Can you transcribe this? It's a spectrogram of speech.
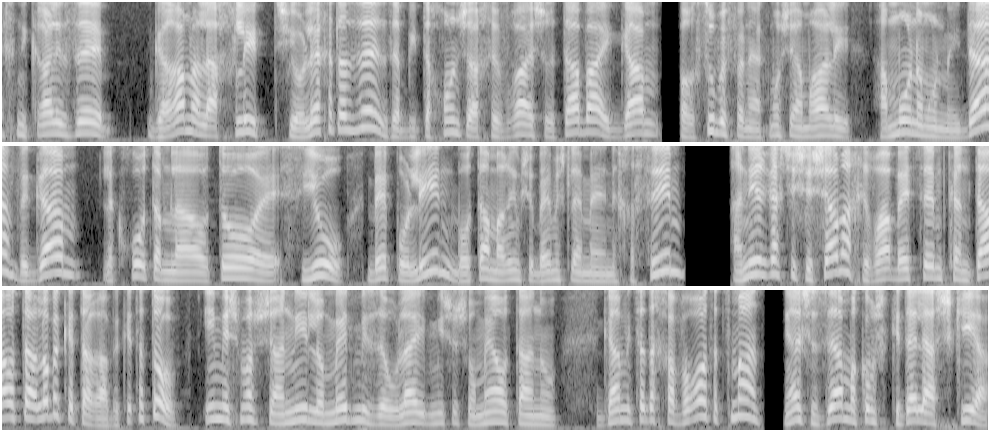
איך נקרא לזה? גרם לה להחליט שהיא הולכת על זה, זה הביטחון שהחברה השרתה בה, היא גם פרסו בפניה, כמו שהיא אמרה לי, המון המון מידע, וגם לקחו אותם לאותו uh, סיור בפולין, באותם ערים שבהם יש להם uh, נכסים. אני הרגשתי ששם החברה בעצם קנתה אותה לא בקטע רע, בקטע טוב. אם יש משהו שאני לומד מזה, אולי מישהו שומע אותנו, גם מצד החברות עצמן, נראה לי שזה המקום שכדאי להשקיע.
